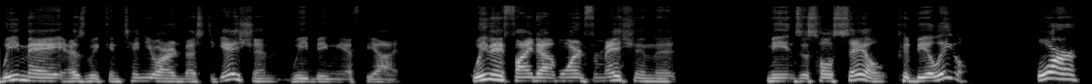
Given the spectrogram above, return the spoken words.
we may, as we continue our investigation, we being the FBI, we may find out more information that means this whole sale could be illegal. Or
